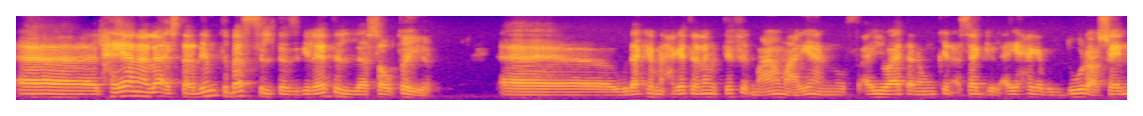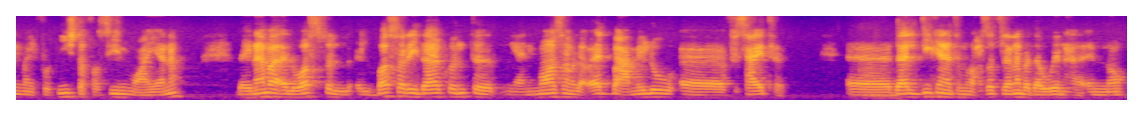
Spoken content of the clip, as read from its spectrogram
آه الحقيقة أنا لا استخدمت بس التسجيلات الصوتية. آه وده كان من الحاجات اللي أنا متفق معاهم عليها إنه في أي وقت أنا ممكن أسجل أي حاجة بتدور عشان ما يفوتنيش تفاصيل معينة. بينما الوصف ال- البصري ده كنت يعني معظم الأوقات بعمله آه في ساعتها. آه ده دي كانت الملاحظات اللي أنا بدونها إنه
